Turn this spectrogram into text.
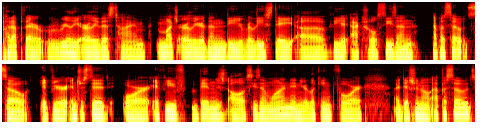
put up there really early this time, much earlier than the release date of the actual season episodes. So if you're interested or if you've binged all of season one and you're looking for additional episodes,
